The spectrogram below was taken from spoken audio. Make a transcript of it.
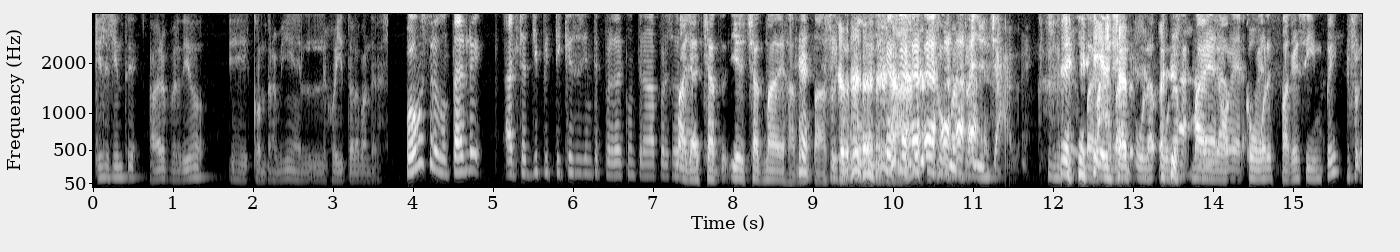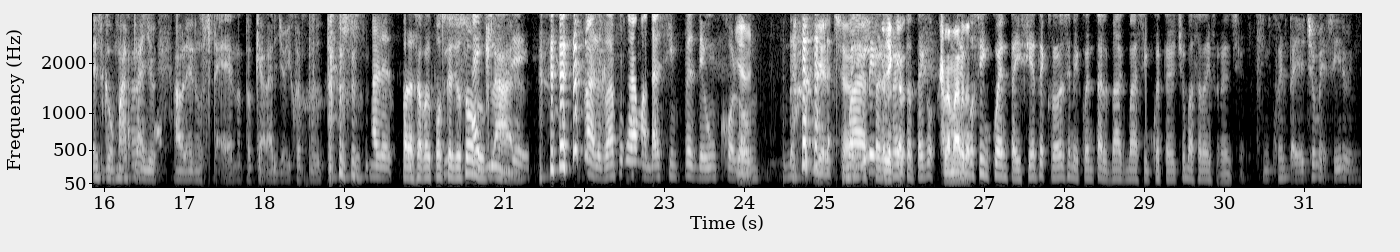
¿qué se siente haber perdido eh, contra mí el jueguito de las banderas? podemos preguntarle al chat GPT qué se siente perder contra una persona. Ma, ya el chat, y el chat me dejarme en paz. Como en playo ya, güey. Y el chat. Una, una, A ver, a ver, a cobre- ver. pagué simpe. Es como más playo. Hablen ustedes, no toque hablar yo, hijo de puta. Vale, Para sacar el podcast yo Ay, solo. claro. Ah, les voy a empezar a mandar simples de un colón. Y el chat. Ma, Oye, perfecto, tengo, tengo 57 colores en mi cuenta del back, más 58 más a la diferencia. 58 me sirven.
